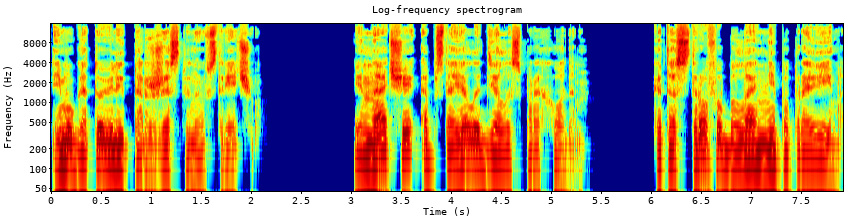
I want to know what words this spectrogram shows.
ему готовили торжественную встречу. Иначе обстояло дело с пароходом. Катастрофа была непоправима.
